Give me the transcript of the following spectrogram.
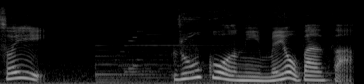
所以如果你没有办法。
